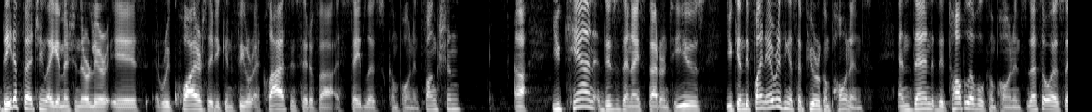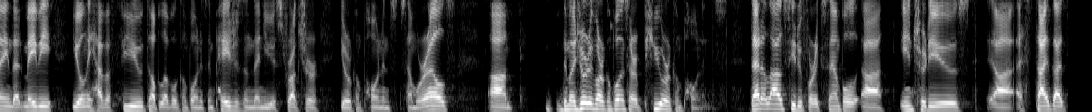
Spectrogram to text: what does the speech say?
data fetching, like I mentioned earlier, is requires that you configure a class instead of a, a stateless component function. Uh, you can, this is a nice pattern to use, you can define everything as a pure component and then the top level components, that's what I was saying that maybe you only have a few top level components in pages and then you structure your components somewhere else. Um, the majority of our components are pure components. That allows you to, for example, uh, introduce uh, a style guide,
